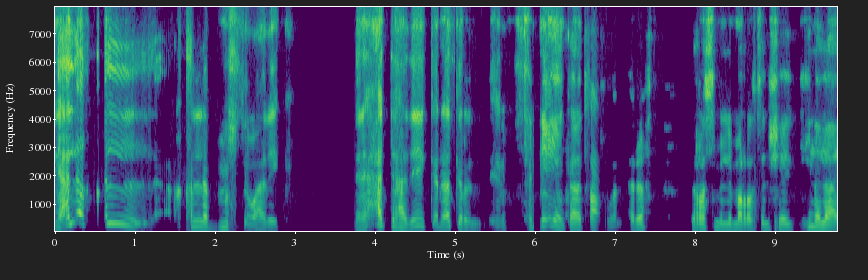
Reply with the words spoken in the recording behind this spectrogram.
يعني على الأقل خلى بمستوى هذيك. يعني حتى هذيك أنا أذكر يعني فنيا كانت أفضل عرفت؟ الرسم اللي مرة شيء. هنا لا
